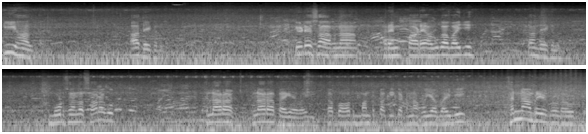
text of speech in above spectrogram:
ਕੀ ਹਾਲਤ ਆ ਆਹ ਦੇਖ ਲਓ। ਕਿਹੜੇ ਹਿਸਾਬ ਨਾਲ ਰਿਮ ਪਾੜਿਆ ਹੋਊਗਾ ਬਾਈ ਜੀ, ਤਾਂ ਦੇਖ ਲਓ। ਮੋਟਰਸਾਈਕਲ ਦਾ ਸਾਰਾ ਕੁਝ ਖਲਾਰਾ ਖਲਾਰਾ ਪੈ ਗਿਆ ਬਾਈ ਜੀ। ਤਾਂ ਬਹੁਤ ਮੰਦਭਾਗੀ ਘਟਨਾ ਹੋਈ ਆ ਬਾਈ ਜੀ, ਖੰਨਾ ਅੰਮ੍ਰਿਤ ਰੋਡ ਤੇ।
